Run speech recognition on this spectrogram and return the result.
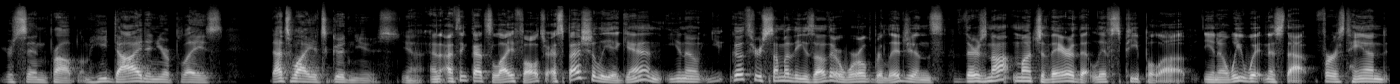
your sin problem. He died in your place. That's why it's good news. Yeah, and I think that's life altering. Especially again, you know, you go through some of these other world religions. There's not much there that lifts people up. You know, we witnessed that firsthand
